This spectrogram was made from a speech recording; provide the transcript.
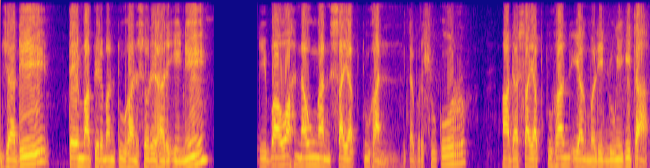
Jadi tema firman Tuhan sore hari ini di bawah naungan sayap Tuhan. Kita bersyukur ada sayap Tuhan yang melindungi kita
